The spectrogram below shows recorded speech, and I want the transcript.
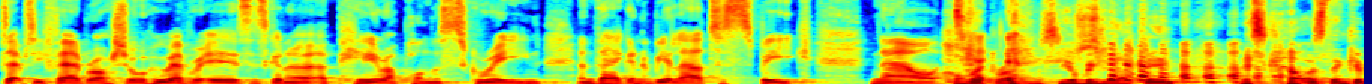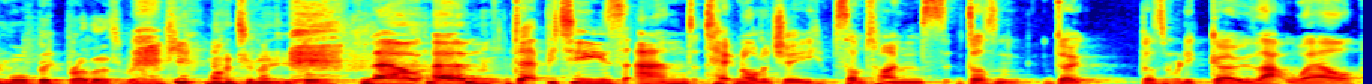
Deputy Ferbrache or whoever it is is going to appear up on the screen, and they're going to be allowed to speak. Now, holograms, te- you'll be lucky. I was thinking more Big Brother, to be honest. Yeah. 1984. Now, um, deputies and technology sometimes doesn't don't doesn't really go that well.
